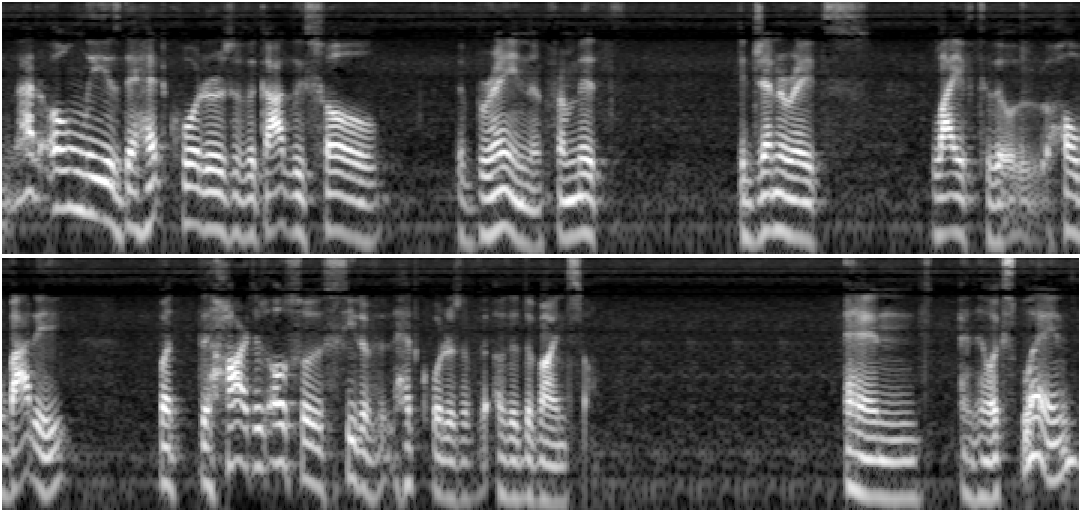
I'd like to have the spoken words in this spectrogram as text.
not only is the headquarters of the godly soul the brain, and from it it generates life to the whole body, but the heart is also the seat of headquarters of the, of the divine soul. And, and he'll explain,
